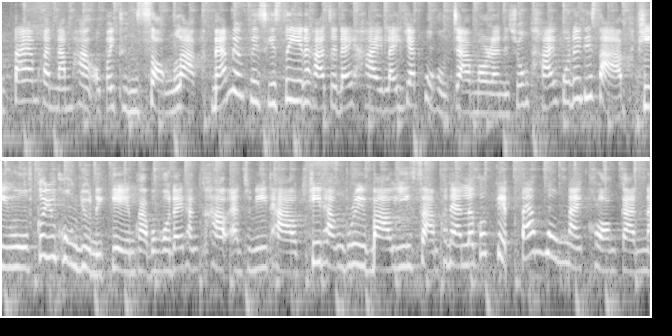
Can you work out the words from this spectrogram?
ำแต้มค่ะนำห่างออกไปถึง 2 หลัก แม้เมมฟิสกิซี่นะคะ จะได้ไฮไลท์ยัดห่วงของจามอรันในช่วงท้ายควอเตอร์ที่3ทีวูฟก็ยังคงอยู่ในเกมค่ะพวกเขาได้ทั้งคาวแอนโทนีทาวที่ทั้งรีบาวยิง 3 คะแนนแล้วก็เก็บ มวงในครองการน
